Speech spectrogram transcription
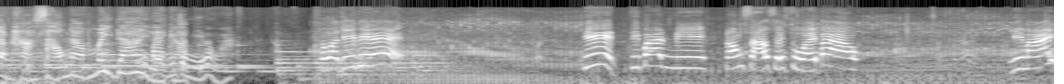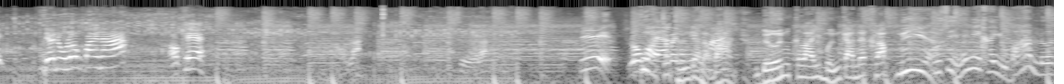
ยังหาสาวงามไม่ได้เลบ้านยมันครับจะมีแบบวะ สวัสดีพี่ พี่ที่บ้านมีน้องสาวสวยๆเปล่า มีไหม เดี๋ยวหนูลงไปนะ โอเค เอาละเจอละพี่ลงกว่าแพจะไปถึงทแต่นี้ละใช่ไหมบ้าน เดินไกลเหมือนกันนะครับ เนี่ย ดูสิไม่มีใครอยู่บ้านเลย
